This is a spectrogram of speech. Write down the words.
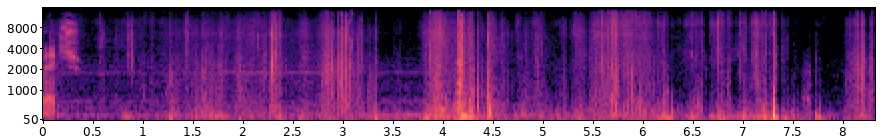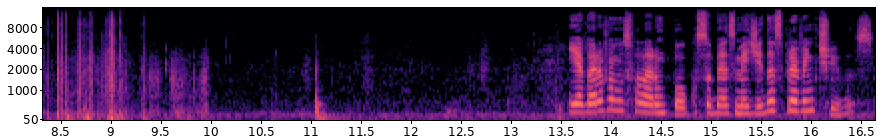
Fecha. E agora vamos falar um pouco sobre as medidas preventivas,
